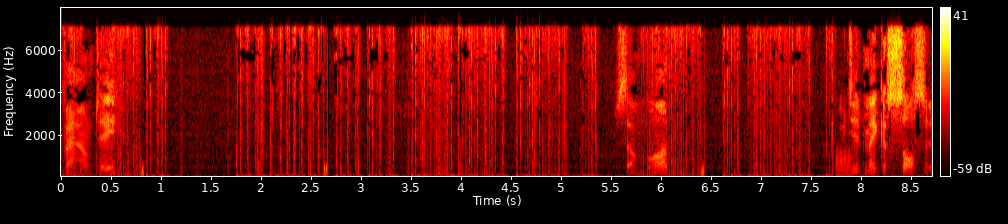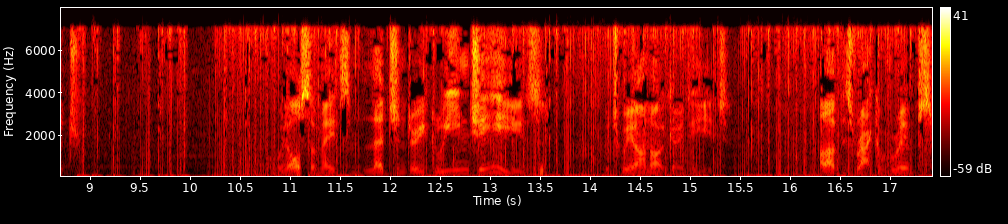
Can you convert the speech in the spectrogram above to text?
bounty. Somewhat. We did make a sausage. We also made some legendary green cheese, which we are not going to eat. I'll have this rack of ribs.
